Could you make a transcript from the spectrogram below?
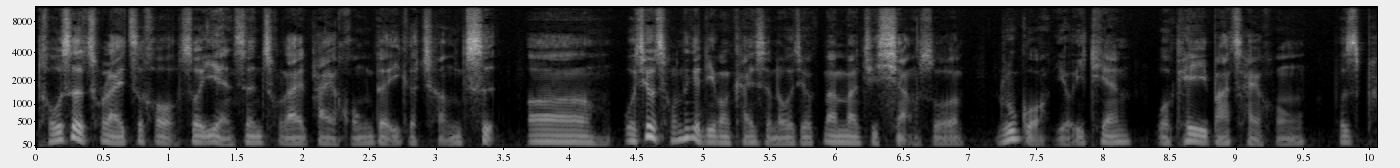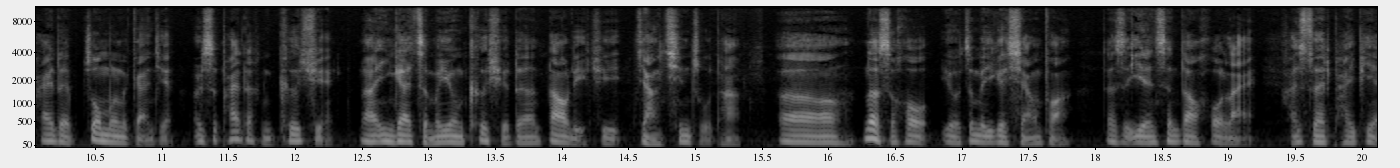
投射出来之后所衍生出来彩虹的一个层次。呃，我就从那个地方开始呢，我就慢慢去想说，如果有一天我可以把彩虹不是拍的做梦的感觉，而是拍的很科学，那应该怎么用科学的道理去讲清楚它？呃，那时候有这么一个想法，但是延伸到后来还是在拍片，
